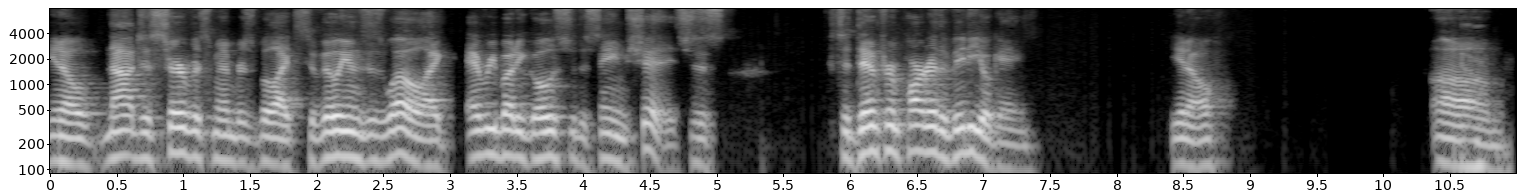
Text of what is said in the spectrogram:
You know, not just service members, but like civilians as well. Like everybody goes through the same shit. It's just, it's a different part of the video game, you know? Um,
